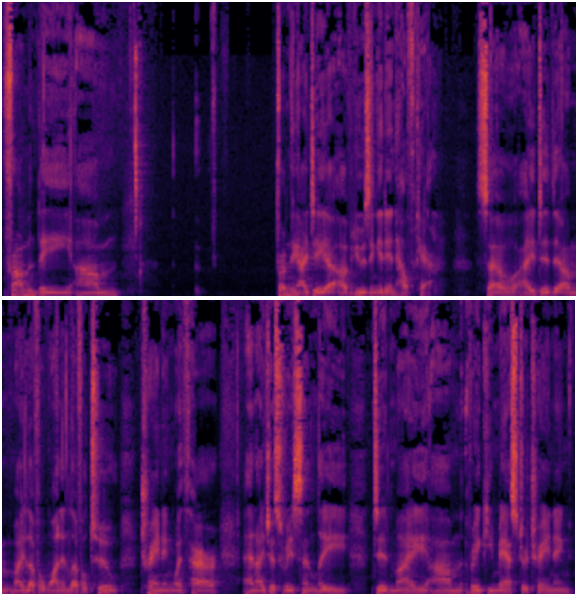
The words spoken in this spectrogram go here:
from the um, from the idea of using it in healthcare. So I did um, my level one and level two training with her, and I just recently did my um, Reiki master training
